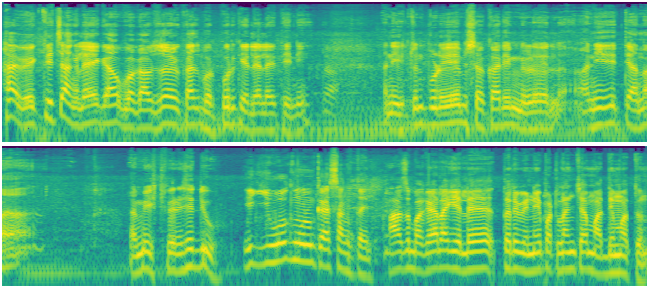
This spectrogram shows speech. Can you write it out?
हा व्यक्ती चांगला आहे. गाव गावचा विकास भरपूर केलेला आहे त्यांनी. आणि इथून पुढे सहकार्य मिळेल आणि त्यांना आम्ही एक्सपिरियन्स देऊ. एक युवक म्हणून काय सांगता येईल? आज बघायला गेलं तर विनय पाटलांच्या माध्यमातून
